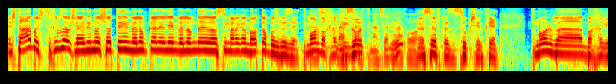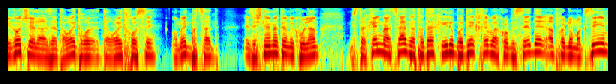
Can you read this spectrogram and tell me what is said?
יש את האבא שצריך לבדוק שילדים לא שותים ולא מקללים ולא לא עושים בלאגן באוטובוס וזה, אתמול בחגיגות, מאסף, מאסף מאחורה. מאסף כזה סוג של, כן, אתמול בחגיגות של הזה, אתה רואה את- אתה רואה את חוסה, עומד בצד, איזה שני מטר מכולם, מסתכל מהצד ואתה יודע כאילו בודק חבר'ה הכל בסדר, אף אחד לא מגזים,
